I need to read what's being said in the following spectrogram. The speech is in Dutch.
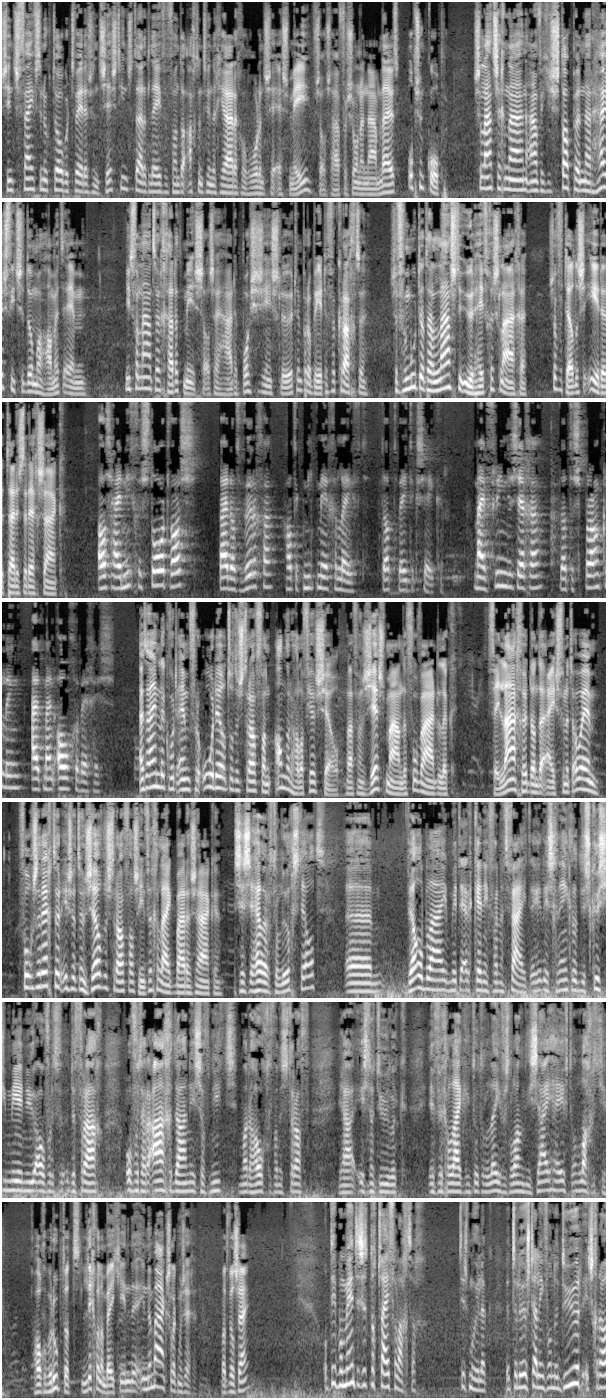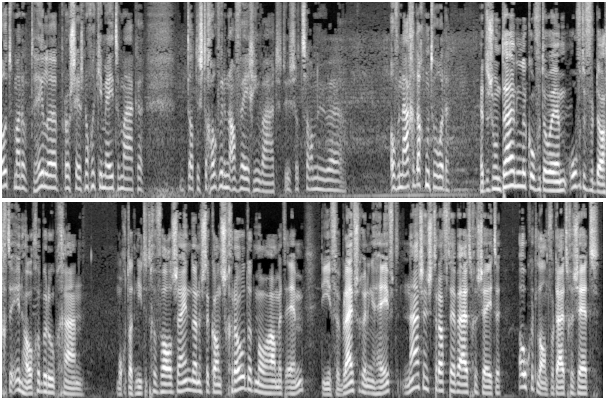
Sinds 15 oktober 2016 staat het leven van de 28-jarige Hoornse Esmee, zoals haar verzonnen naam luidt, op zijn kop. Ze laat zich na een avondje stappen naar huis fietsen door Mohammed M. Niet van later gaat het mis als hij haar de bosjes insleurt en probeert te verkrachten. Ze vermoedt dat haar laatste uur heeft geslagen. Zo vertelde ze eerder tijdens de rechtszaak. Als hij niet gestoord was bij dat wurgen, had ik niet meer geleefd. Dat weet ik zeker. Mijn vrienden zeggen dat de sprankeling uit mijn ogen weg is. Uiteindelijk wordt M veroordeeld tot een straf van anderhalf jaar cel, waarvan zes maanden voorwaardelijk. Veel lager dan de eis van het OM. Volgens de rechter is het eenzelfde straf als in vergelijkbare zaken. Ze is heel erg teleurgesteld. Ehm, wel blij met de erkenning van het feit. Er is geen enkele discussie meer nu over de vraag of het haar aangedaan is of niet. Maar de hoogte van de straf ja, is natuurlijk in vergelijking tot de levenslang die zij heeft een lachertje. Hoger beroep, dat ligt wel een beetje in de, in de maak, zal ik maar zeggen. Wat wil zij? Op dit moment is het nog twijfelachtig. Het is moeilijk. De teleurstelling van de duur is groot, maar het hele proces nog een keer mee te maken, dat is toch ook weer een afweging waard. Dus dat zal nu eh, over nagedacht moeten worden. Het is onduidelijk of het OM of de verdachte in hoger beroep gaan. Mocht dat niet het geval zijn, dan is de kans groot dat Mohammed M., die een verblijfsvergunning heeft, na zijn straf te hebben uitgezeten, ook het land wordt uitgezet.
